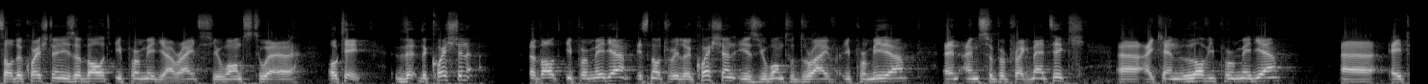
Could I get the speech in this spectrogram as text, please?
So the question is about hypermedia, right? You want to, uh, okay, the, the question about hypermedia is not really a question, is you want to drive hypermedia, and I'm super pragmatic. Uh, I can love hypermedia, uh, 8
